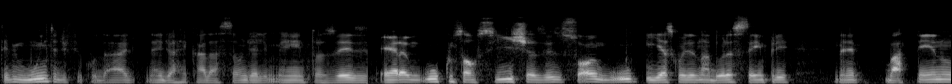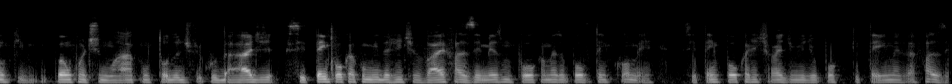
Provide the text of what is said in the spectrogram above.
teve muita dificuldade né, de arrecadação de alimento. Às vezes era angu com salsicha, às vezes só angu. E as coordenadoras sempre né, batendo que vão continuar com toda dificuldade. Se tem pouca comida, a gente vai fazer mesmo pouca, mas o povo tem que comer. Se tem pouco, a gente vai dividir o pouco que tem, mas vai fazer.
